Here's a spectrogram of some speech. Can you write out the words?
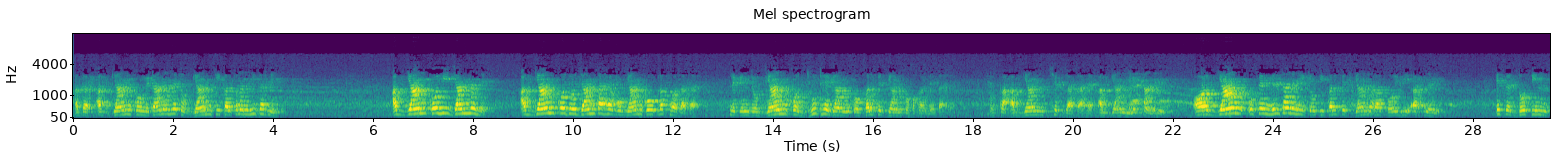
अगर अज्ञान को मिटाना है तो ज्ञान की कल्पना नहीं करनी। अज्ञान को ही जानना है। अज्ञान को जो जानता है, वो ज्ञान को उपलब्ध हो जाता है। लेकिन जो ज्ञान को, झूठे ज्ञान को, कल्पित ज्ञान को पकड़ लेता है, उसका अज्ञान छिप जाता है, अज्ञान मिलता नहीं। और ज्ञान उसे मिलता नहीं, क्योंकि कल्पित ज्ञान का कोई भी अर्थ नहीं। इस दो तीन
